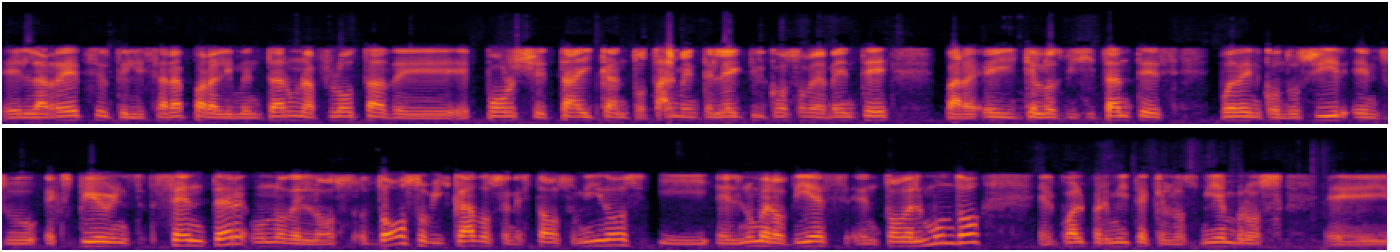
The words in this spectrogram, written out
la red se utilizará para alimentar una flota de Porsche Taycan totalmente eléctricos, obviamente, para y que los visitantes pueden conducir en su Experience Center, uno de los dos ubicados en Estados Unidos y el número 10 en todo el mundo, el cual permite que los miembros eh,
